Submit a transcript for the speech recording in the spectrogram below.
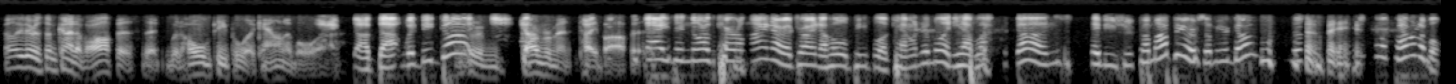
if only there was some kind of office that would hold people accountable. Uh, that would be good. sort of government type office. guys in North Carolina are trying to hold people accountable, and you have lots of guns. Maybe you should come up here with some of your guns. maybe. People accountable.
